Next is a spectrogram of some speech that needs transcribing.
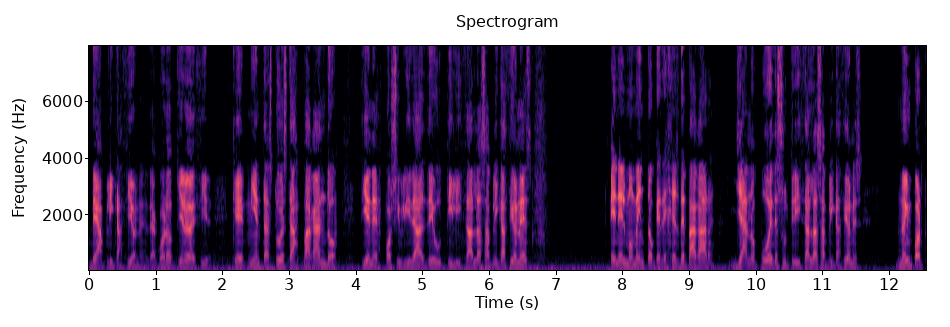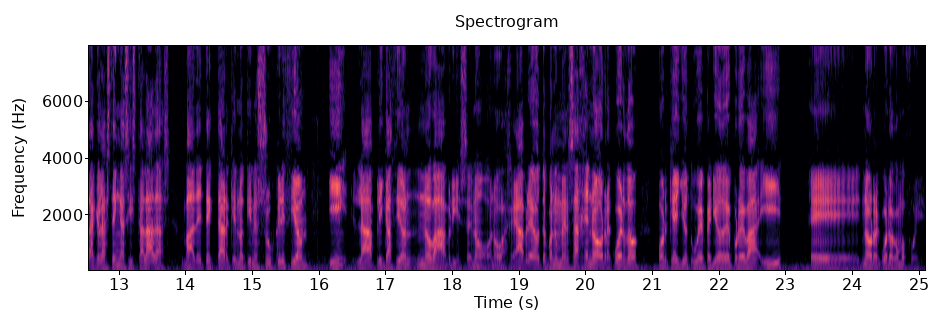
de aplicaciones, ¿de acuerdo? Quiero decir que mientras tú estás pagando tienes posibilidad de utilizar las aplicaciones, en el momento que dejes de pagar ya no puedes utilizar las aplicaciones. No importa que las tengas instaladas, va a detectar que no tienes suscripción y la aplicación no va a abrirse, ¿no? O no se abre o te pone un mensaje, no recuerdo porque yo tuve periodo de prueba y eh, no recuerdo cómo fue.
